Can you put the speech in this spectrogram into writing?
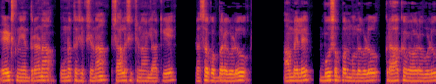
ಏಡ್ಸ್ ನಿಯಂತ್ರಣ, ಉನ್ನತ ಶಿಕ್ಷಣ, ಶಾಲಾ ಶಿಕ್ಷಣ ಇಲಾಖೆ, ರಸಗೊಬ್ಬರಗಳು, ಆಮೇಲೆ ಭೂ ಸಂಪನ್ಮೂಲಗಳು ಗ್ರಾಹಕ ವ್ಯವಹಾರಗಳು,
